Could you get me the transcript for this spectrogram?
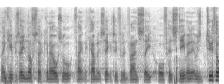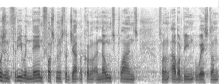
Thank you, President Officer. Can I also thank the Cabinet Secretary for advance sight of his statement? It was in 2003 when then First Minister Jack McConnell announced plans for an Aberdeen Western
